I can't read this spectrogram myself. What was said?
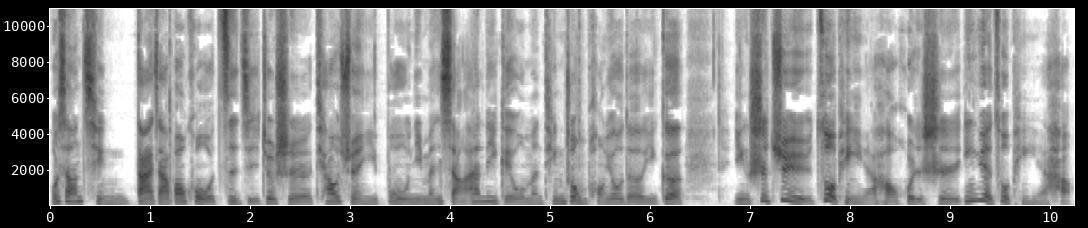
我想请大家，包括我自己，就是挑选一部你们想安利给我们听众朋友的一个影视剧作品也好，或者是音乐作品也好，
